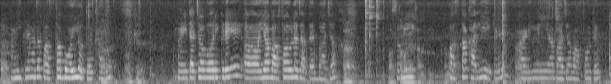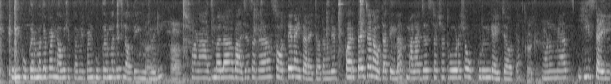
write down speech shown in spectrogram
हा. आणि इकडे माझा पास्ता बॉईल होतोय खाली. ओके आणि त्याच्यावर इकडे अ, या वाफावल्या जात आहेत भाज्या. हा. पास्ता मी- खाली आहे इकडे आणि मी या भाज्या वाफवते. तुम्ही कुकरमध्ये पण लावू शकता मी पण कुकरमध्येच लावते युजली पण आज मला भाज्या सगळ्या सॉते नाही करायच्या होत्या म्हणजे परतायच्या नव्हत्या तेलात मला जस्ट अशा थोड्याशा उकडून घ्यायच्या होत्या. म्हणून मी आज ही स्टाईल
